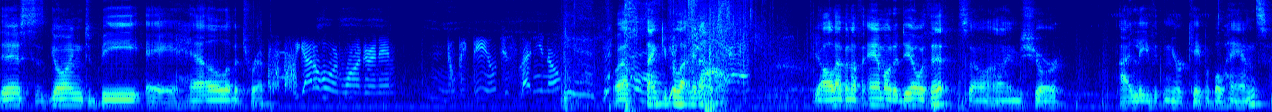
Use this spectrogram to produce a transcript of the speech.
This is going to be a hell of a trip. We got a horde wandering in. No big deal, just letting you know. Well, thank you for letting me know. Y'all have enough ammo to deal with it, so I'm sure I leave it in your capable hands.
